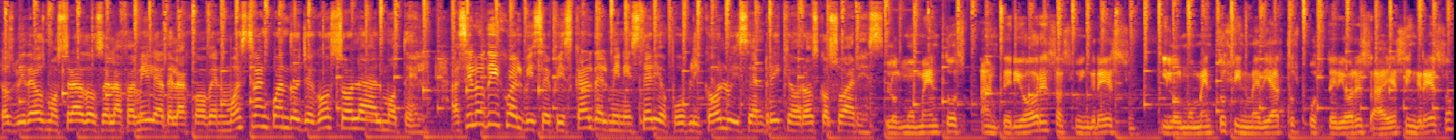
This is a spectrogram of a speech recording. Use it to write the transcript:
Los videos mostrados de la familia de la joven muestran cuando llegó sola al motel. Así lo dijo el vicefiscal del Ministerio Público, Luis Enrique Orozco Suárez. Los momentos anteriores a su ingreso y los momentos inmediatos posteriores a ese ingreso,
